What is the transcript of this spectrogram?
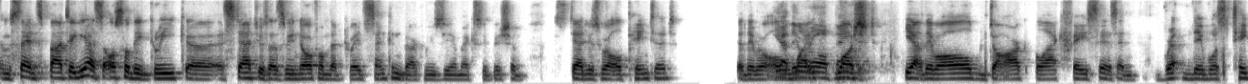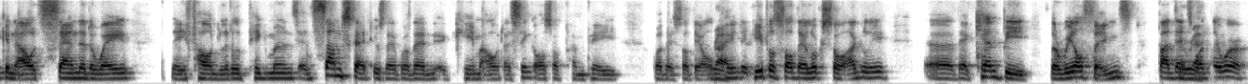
um, sense. But uh, yes, also the Greek uh, statues, as we know from that great Senckenberg Museum exhibition, statues were all painted. And they were all yeah, they whitewashed. Yeah, they were all dark black faces, and they was taken out, sanded away. They found little pigments, and some statues that were then came out. I think also Pompeii, where they thought they all right. painted. People thought they looked so ugly. Uh, they can't be the real things, but that's Correct. what they were.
